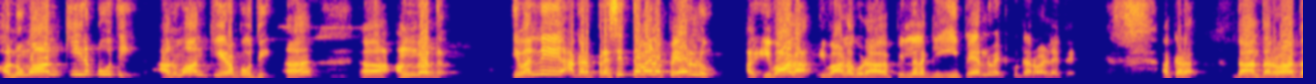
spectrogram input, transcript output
హనుమాన్ కీరపూతి హనుమాన్ కీరపూతి ఆ, అంగద్ ఇవన్నీ అక్కడ ప్రసిద్ధమైన పేర్లు. ఇవాళ ఇవాళ కూడా పిల్లలకి ఈ పేర్లు పెట్టుకుంటారు వాళ్ళైతే. అక్కడ దాని తర్వాత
